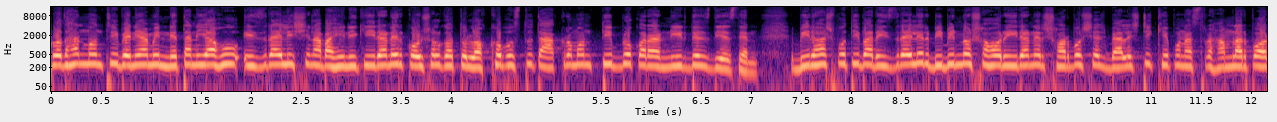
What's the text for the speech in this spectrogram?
প্রধানমন্ত্রী বেনিয়ামিন নেতানিয়াহু ইসরায়েলি সেনাবাহিনীকে ইরানের কৌশলগত লক্ষ্যবস্তুতে আক্রমণ তীব্র করার নির্দেশ দিয়েছেন। বৃহস্পতিবার ইসরায়েলের বিভিন্ন শহরে ইরানের সর্বশেষ ব্যালিস্টিক ক্ষেপণাস্ত্র হামলার পর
